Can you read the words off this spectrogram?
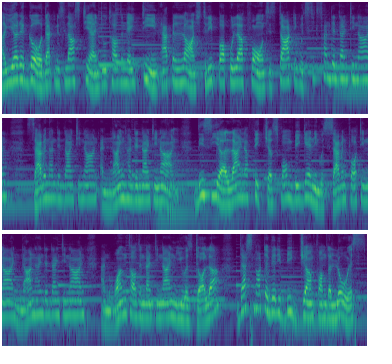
A year ago, that means last year in 2018, Apple launched three popular phones starting with 699, 799 and 999. This year, lineup features phones beginning with 749, 999 and 1099 US dollar. That's not a very big jump from the lowest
